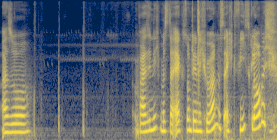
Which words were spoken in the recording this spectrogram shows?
Also, weiß ich nicht, Mr. X und den nicht hören, ist echt fies, glaube ich.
